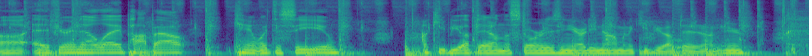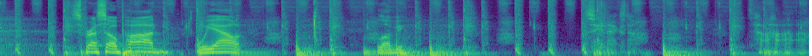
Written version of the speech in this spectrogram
Uh, if you're in LA, pop out. Can't wait to see you. I'll keep you updated on the stories, and you already know I'm going to keep you updated on here. Espresso Pod, we out. Love you. See you next time.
